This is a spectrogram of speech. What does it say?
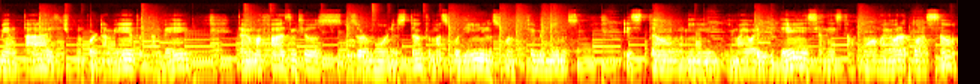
mentais de comportamento também. Então é uma fase em que os, os hormônios, tanto masculinos quanto femininos, estão em, em maior evidência, né, estão com a maior atuação.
